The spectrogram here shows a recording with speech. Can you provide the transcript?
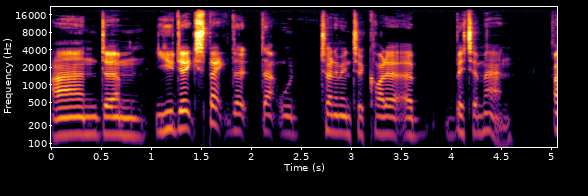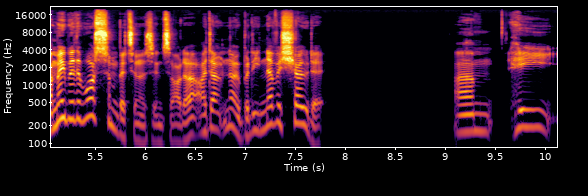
And um, you'd expect that that would turn him into quite a, a bitter man. And maybe there was some bitterness inside. I, don't know, but he never showed it. Um, he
